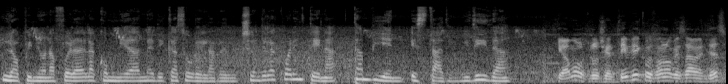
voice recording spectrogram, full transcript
La opinión afuera de la comunidad médica sobre la reducción de la cuarentena también está dividida. Digamos, los científicos son los que saben de eso.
